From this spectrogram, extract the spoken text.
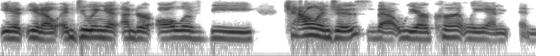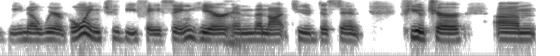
it you know and doing it under all of the challenges that we are currently and and we know we're going to be facing here in the not too distant future. Um,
